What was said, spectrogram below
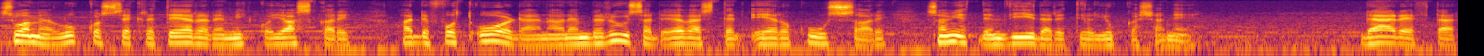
Suomen Lukos sekreterare Mikko Jaskari hade fått ordern av den berusade översten Eero Kuussaari som gett den vidare till Jukka Chané. Därefter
